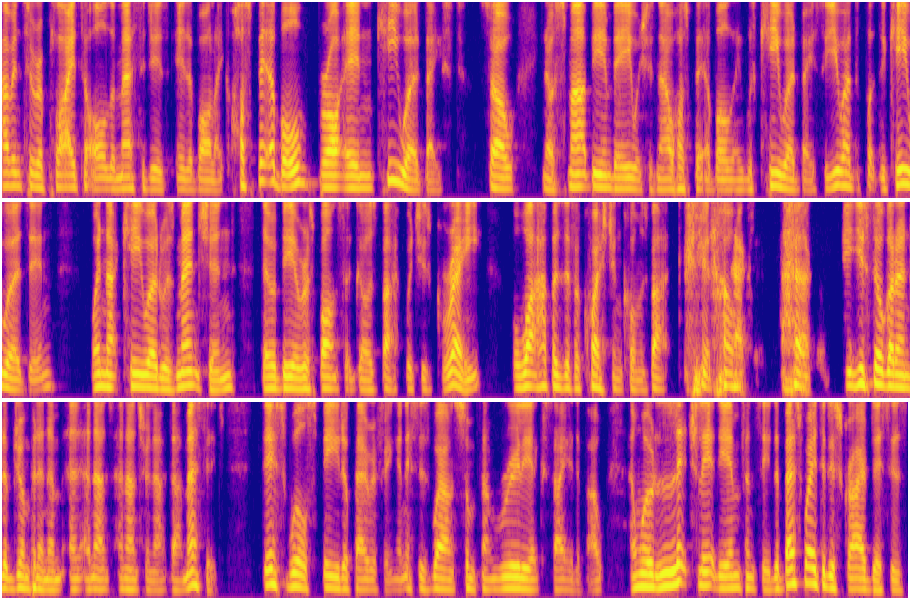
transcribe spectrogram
having to reply to all the messages is a ball like hospitable brought in keyword based. So you know Smartbnb, which is now hospitable, it was keyword based. So you had to put the keywords in when that keyword was mentioned, there would be a response that goes back, which is great. But what happens if a question comes back? you know, exactly. Exactly. you still got to end up jumping in and, and, and answering that, that message. This will speed up everything. And this is where I'm something I'm really excited about. And we're literally at the infancy. The best way to describe this is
